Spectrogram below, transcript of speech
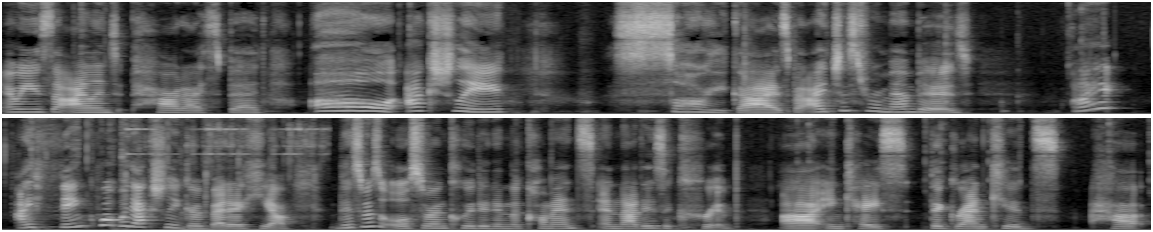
and we use the Island Paradise bed. Oh, actually, sorry guys, but I just remembered. I I think what would actually go better here, this was also included in the comments, and that is a crib, uh, in case the grandkids have,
